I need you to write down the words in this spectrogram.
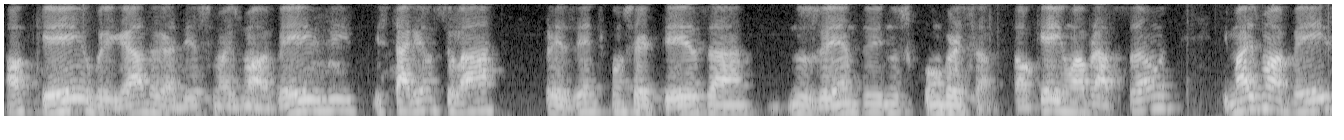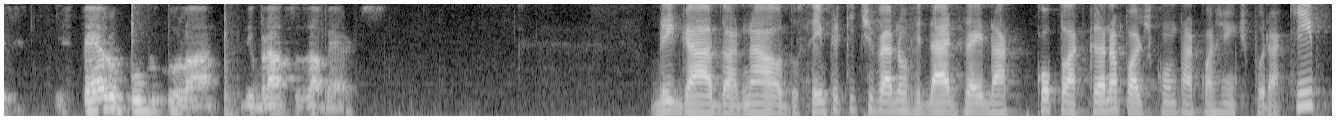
Ok, obrigado, agradeço mais uma vez e estaremos lá presente com certeza, nos vendo e nos conversando, tá ok? Um abração e mais uma vez espero o público lá de braços abertos. Obrigado, Arnaldo. Sempre que tiver novidades aí da Coplacana, pode contar com a gente por aqui.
